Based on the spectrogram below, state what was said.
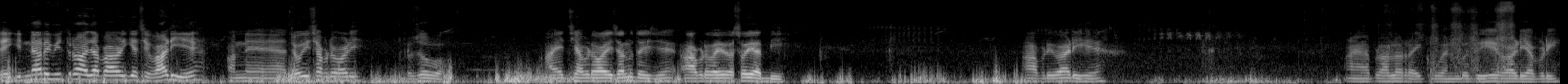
જય ગિરનારી મિત્રો આજે આપણે આવી ગયા છે વાડીએ અને જોઈ છે આપણે વાડી? તો જોવો. અહીંથી આપણે વાડી ચાલુ થઈ છે. આપણે વાવ્યા સોયાબી આપણી વાડી છે. અહીંયા આપણે હલર રાખ્યું અને બધું છે વાડી આપણી.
